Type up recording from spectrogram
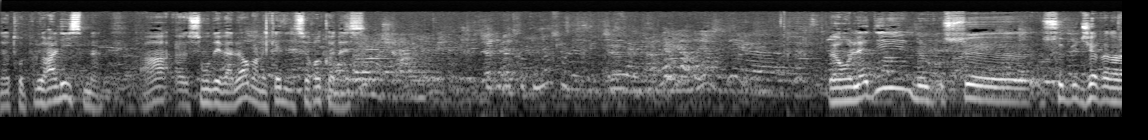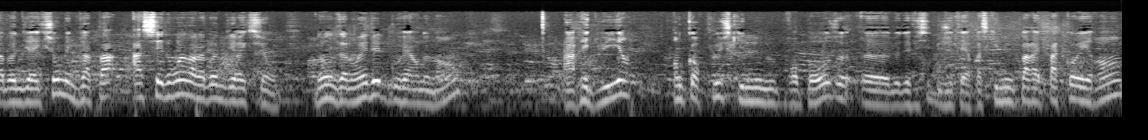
notre pluralisme hein, sont des valeurs dans lesquelles ils se reconnaissent. Quelle est votre opinion sur le ben, on l'a dit, ce, budget va dans la bonne direction, mais ne va pas assez loin dans la bonne direction. Donc nous allons aider le gouvernement à réduire encore plus qu'il nous propose euh, le déficit budgétaire, parce qu'il ne nous paraît pas cohérent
